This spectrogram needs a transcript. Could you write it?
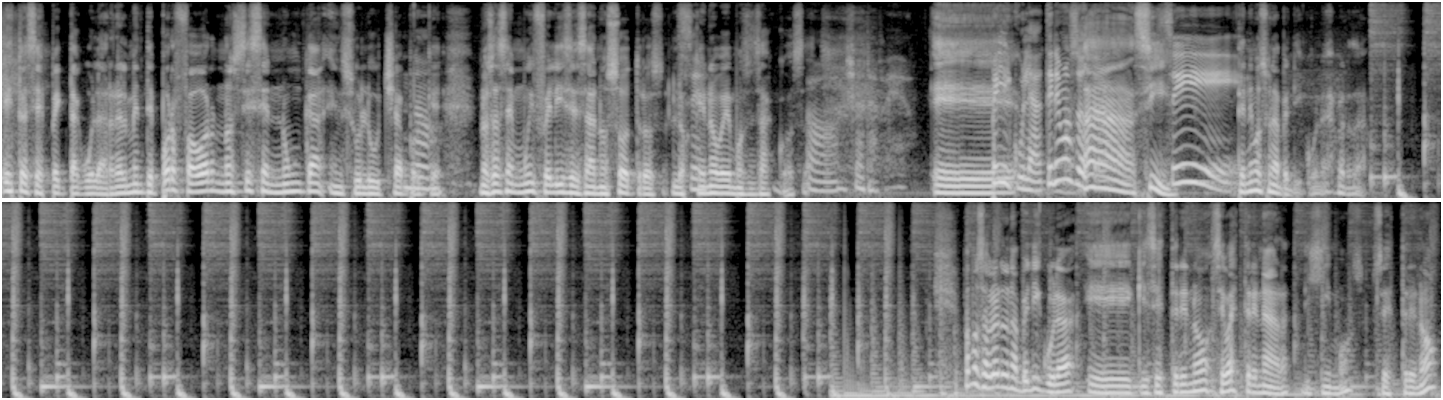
Esto es espectacular, realmente por favor no cesen nunca en su lucha porque No. nos hacen muy felices a nosotros los Sí. que no vemos esas cosas. Oh, yo la veo. Eh, Película, tenemos otra. Ah, sí. Sí. Tenemos una película, es verdad. Vamos a hablar de una película eh, que se estrenó, se va a estrenar, dijimos. ¿Se estrenó?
